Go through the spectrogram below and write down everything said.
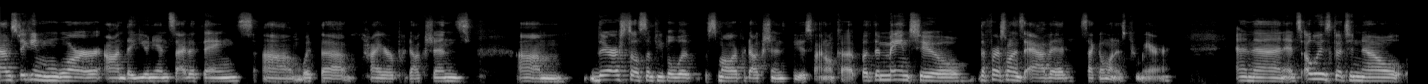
i'm speaking more on the union side of things um, with the higher productions. Um, there are still some people with smaller productions use final cut but the main two the first one is avid second one is premiere. And then it's always good to know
